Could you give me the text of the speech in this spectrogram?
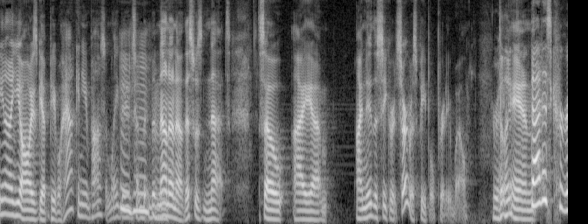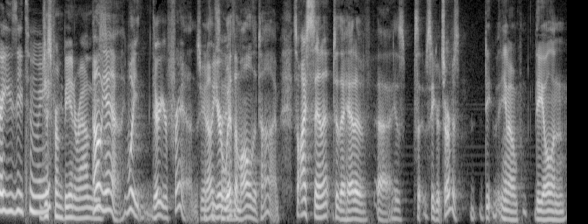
You know, you always get people, how can you possibly do something? But no, no, no. This was nuts. So I um, I knew the Secret Service people pretty well. Really? And That is crazy to me. Just from being around. Oh yeah, well they're your friends. You know, That's you're with them all the time. So I sent it to the head of uh, his Secret Service, de- you know, deal, and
